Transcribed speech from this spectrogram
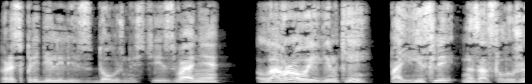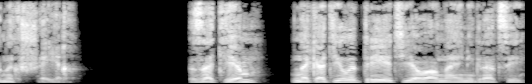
распределились должности и звания, лавровые венки повисли на заслуженных шеях. Затем накатила третья волна эмиграции.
